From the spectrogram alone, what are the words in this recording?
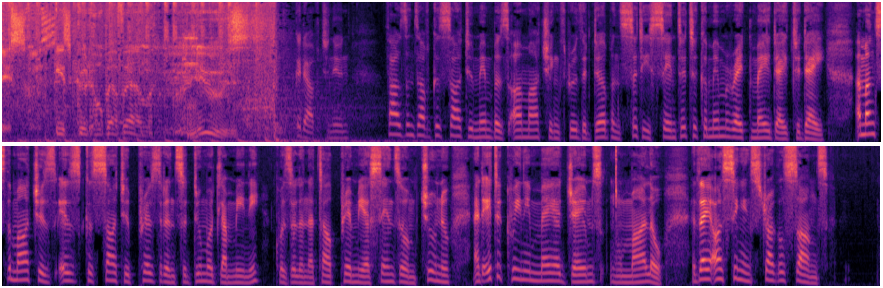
This is Good Hope FM News. Good afternoon. Thousands of COSATU members are marching through the Durban city centre to commemorate May Day today. Amongst the marchers is COSATU President Sdumo Dlamini, KwaZulu-Natal Premier Senzo Mchunu and eThekwini Mayor James Nxumalo. They are singing struggle songs,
